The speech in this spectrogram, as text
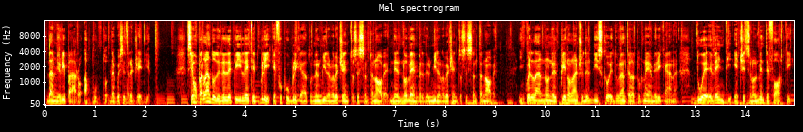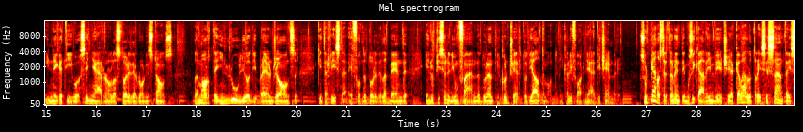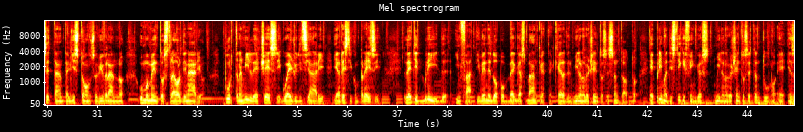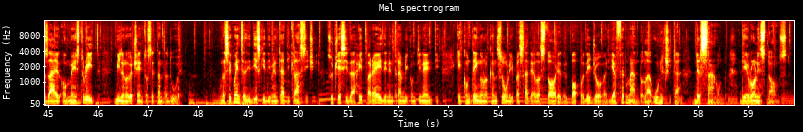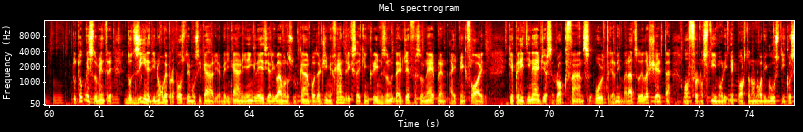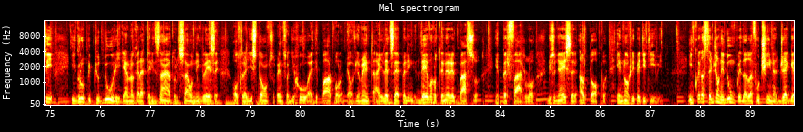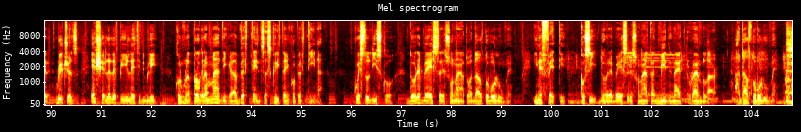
Dammi riparo appunto da queste tragedie. Stiamo parlando dell'LP Let It Be che fu pubblicato nel 1969, nel novembre del 1969. In quell'anno, nel pieno lancio del disco e durante la tournée americana, due eventi eccezionalmente forti in negativo segnarono la storia dei Rolling Stones. La morte in luglio di Brian Jones, chitarrista e fondatore della band, e l'uccisione di un fan durante il concerto di Altamont in California a dicembre. Sul piano strettamente musicale, invece, a cavallo tra i 60 e i 70 gli Stones vivranno un momento straordinario, pur tra mille eccessi, guai giudiziari e arresti compresi. Let It Bleed, infatti, venne dopo Beggar's Banquet, che era del 1968, e prima di Sticky Fingers, 1971, e Exile on Main Street, 1972. Una sequenza di dischi diventati classici, successi da hit parade in entrambi i continenti, che contengono canzoni passate alla storia del pop dei giovani, affermando la unicità del sound dei Rolling Stones. Tutto questo mentre dozzine di nuove proposte musicali americani e inglesi arrivavano sul campo da Jimi Hendrix ai King Crimson, dai Jefferson Airplane ai Pink Floyd, che per i teenagers rock fans, oltre all'imbarazzo della scelta, offrono stimoli e portano nuovi gusti. Così i gruppi più duri che hanno caratterizzato il sound inglese, oltre agli Stones, penso agli Who, ai The Purple e ovviamente ai Led Zeppelin, devono tenere il passo e per farlo bisogna essere al top e non ripetitivi. In quella stagione dunque dalla fucina Jagger Richards esce l'LP Let It Be con una programmatica avvertenza scritta in copertina. Questo disco dovrebbe essere suonato ad alto volume. In effetti, così dovrebbe essere suonata Midnight Rambler, ad alto volume.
